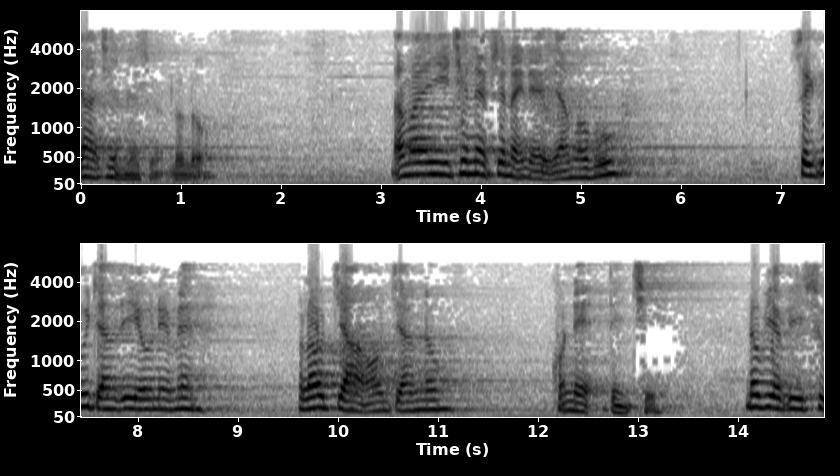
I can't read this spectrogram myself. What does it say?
ရခြင်းနဲ့ဆိုလုံးလုံးတမန်ကြီးချင်းနဲ့ဖြစ်နိုင်တဲ့အရာမဟုတ်ဘူးစိတ်ကူးကြံစည်ုံနဲ့မဲဘလောက်ကြာအောင်ကြံလုံးခုနှစ်တင်ချေနှုတ်ပြပြီးဆူ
